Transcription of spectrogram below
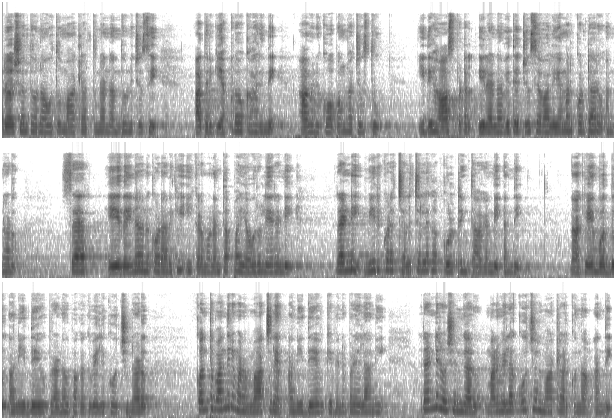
రోషన్తో నవ్వుతూ మాట్లాడుతున్న నందుని చూసి అతనికి ఎక్కడో కాలింది. ఆమెను కోపంగా చూస్తూ ఇది హాస్పిటల్. ఇలా నవ్వితే చూసే వాళ్ళు ఏమనుకుంటారు? అన్నాడు. సార్ ఏదైనా అనుకోవడానికి ఇక్కడ మనం తప్ప ఎవరూ లేరండి. రండి మీరు కూడా చల్లచల్లగా కూల్ డ్రింక్ తాగండి అంది. నాకేం వద్దు అని దేవ్ ప్రణవ్ పక్కకు వెళ్ళి కూర్చున్నాడు. కొంతమందిని మనం మార్చలేం అని దేవ్కి వినపడేలా అని. రండి రోషన్ గారు మనం ఇలా కూర్చొని మాట్లాడుకుందాం అంది.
